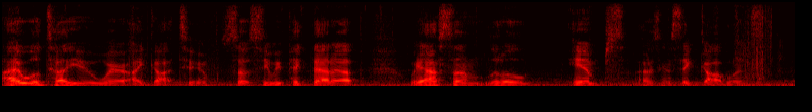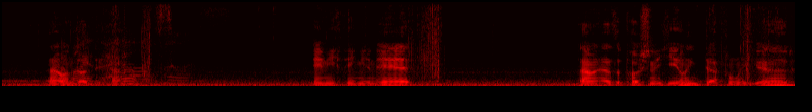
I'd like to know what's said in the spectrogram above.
I will tell you where I got to. So see, we picked that up. We have some little imps. I was gonna say goblins. That one Am in doesn't have anything in it. That one has a potion of healing, definitely good.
